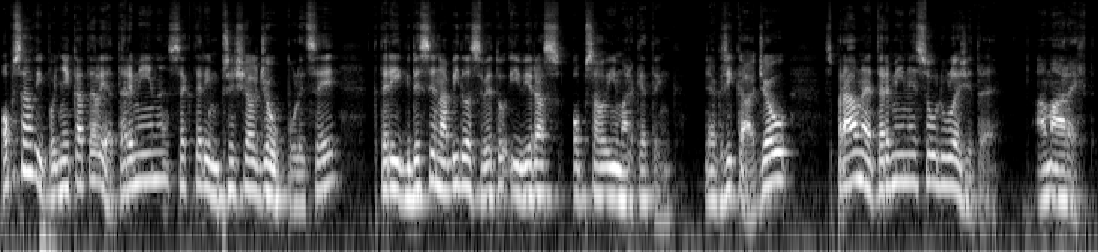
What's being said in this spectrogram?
Obsahový podnikatel je termín, se kterým přišel Joe Pulici, který kdysi nabídl světu i výraz obsahový marketing. Jak říká Joe, správné termíny jsou důležité. A má recht.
